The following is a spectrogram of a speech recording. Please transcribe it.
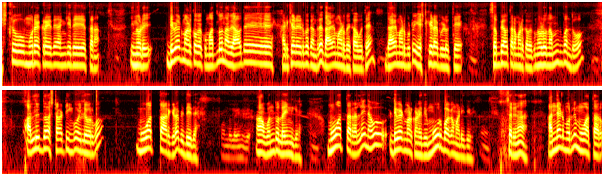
ಇಷ್ಟು ಮೂರು ಎಕರೆ ಇದೆ ಹಂಗಿದೆ ಥರ. ಈಗ ನೋಡಿ ಡಿವೈಡ್ ಮಾಡ್ಕೋಬೇಕು. ಮೊದಲು ನಾವು ಯಾವುದೇ ಅಡಿಕೆ ಗಿಡ ಇಡಬೇಕಂದ್ರೆ ದಾಯ ಮಾಡಬೇಕಾಗುತ್ತೆ. ದಾಯ ಮಾಡಿಬಿಟ್ಟು ಎಷ್ಟು ಗಿಡ ಬೀಳುತ್ತೆ ಸಬ್ ಯಾವ ಥರ ಮಾಡ್ಕೋಬೇಕು? ನೋಡು ನಮ್ದು ಬಂದು ಅಲ್ಲಿದ್ದ ಸ್ಟಾರ್ಟಿಂಗು ಇಲ್ಲಿವರೆಗೂ ಮೂವತ್ತಾರು ಗಿಡ ಬಿದ್ದಿದೆ. ಒಂದು ಲೈನ್ಗೆ ಹಾಂ ಒಂದು ಲೈನ್ಗೆ ಮೂವತ್ತಾರಲ್ಲಿ ನಾವು ಡಿವೈಡ್ ಮಾಡ್ಕೊಂಡಿದ್ದೀವಿ. ಮೂರು ಭಾಗ ಮಾಡಿದ್ದೀವಿ. ಸರಿನಾ? ಹನ್ನೆರಡು ಮೂರಲ್ಲಿ ಮೂವತ್ತಾರು.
